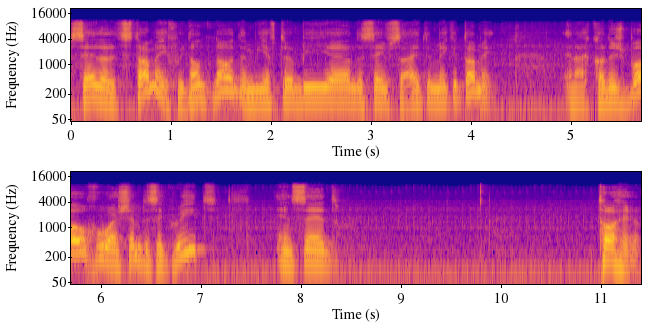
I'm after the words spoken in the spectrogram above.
say that it's tamei. If we don't know, then we have to be uh, on the safe side and make it tamei. And HaKadosh Baruch Hu, Hashem disagreed and said, Toher.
